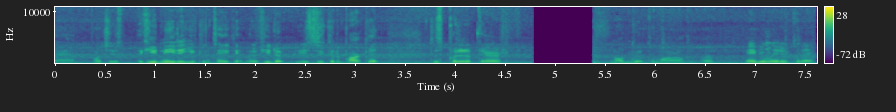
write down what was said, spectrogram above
Yeah. Once you if you need it, you can take it. But if you don't, you're just gonna park it, just put it up there. And I'll do it tomorrow or maybe later today.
